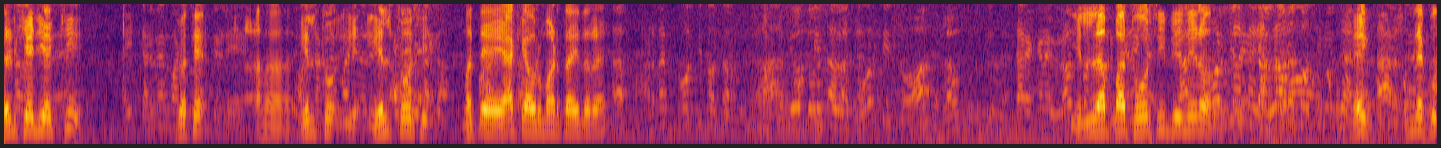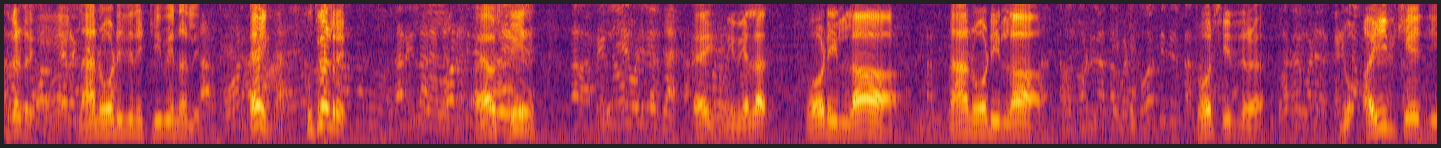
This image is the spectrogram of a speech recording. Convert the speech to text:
ಎರಡು ಕೆ ಜಿ ಅಕ್ಕಿ. ಜೊತೆ ಎಲ್ಲಿ ತೋ ಎಲ್ಲಿ ತೋರಿಸಿ ಮತ್ತೆ ಯಾಕೆ ಅವ್ರು ಮಾಡ್ತಾ ಇದ್ದಾರೆ? ಎಲ್ಲಪ್ಪ ತೋರಿಸಿದ್ದೀನಿ ನೀನು. ಏಯ್ ಸುಮ್ಮನೆ ಕೂತ್ಕೊಳ್ರಿ. ನಾನು ನೋಡಿದ್ದೀನಿ ಟಿವಿನಲ್ಲಿ ಏಯ್, ಕೂತ್ಕೊಳ್ರಿ. Have seen. ಏಯ್, ನೀವೆಲ್ಲ ನೋಡಿಲ್ಲ. ನಾ ನೋಡಿಲ್ಲ. ತೋರಿಸಿದ್ರ ಐದು ಕೆ ಜಿ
